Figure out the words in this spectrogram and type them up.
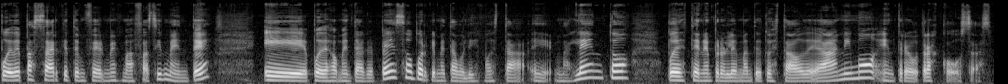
puede pasar que te enfermes más fácilmente. Eh, puedes aumentar el peso porque el metabolismo está eh, más lento. Puedes tener problemas de tu estado de ánimo, entre otras cosas.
